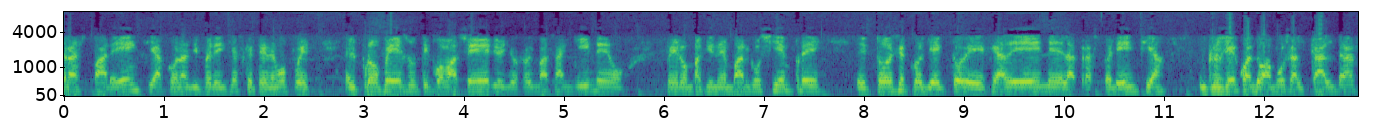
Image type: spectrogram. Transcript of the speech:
transparencia con las diferencias que tenemos, pues el profe es un tipo más serio, yo soy más sanguíneo, pero más sin embargo siempre eh, todo ese proyecto de ese ADN, de la transparencia, inclusive cuando vamos al Caldas,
